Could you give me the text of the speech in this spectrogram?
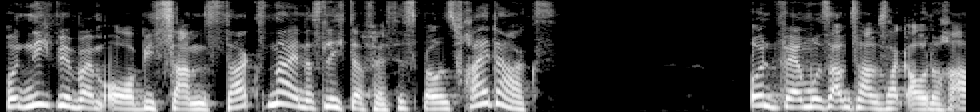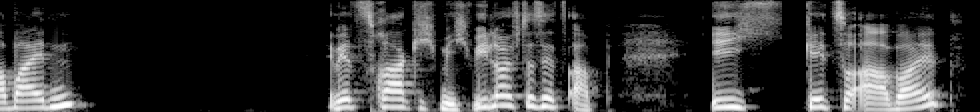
Und nicht wie beim Orbi samstags, nein, das Lichterfest ist bei uns freitags. Und wer muss am Samstag auch noch arbeiten? Jetzt frage ich mich, wie läuft das jetzt ab? Ich gehe zur Arbeit.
